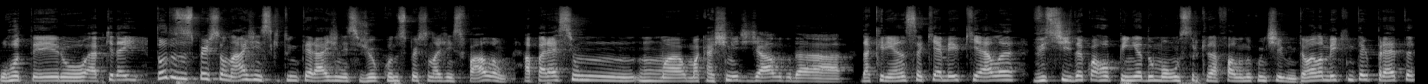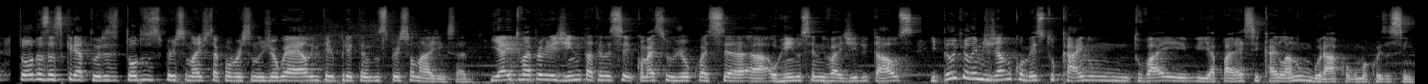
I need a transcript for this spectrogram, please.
O roteiro. É porque daí todos os personagens que tu interage nesse jogo, quando os personagens falam, aparece um- uma, uma caixinha de diálogo da, da criança que é meio que ela vestida com a roupinha do monstro que tá falando contigo. Então ela meio que interpreta todas as criaturas e todos os personagens que tá conversando no jogo, é ela interpretando os personagens, sabe? E aí tu vai progredindo, tá tendo esse. Começa o jogo com esse, a- o reino sendo invadido e tal. E pelo que eu lembro, já no começo tu cai num. Tu vai e aparece e cai lá num buraco, alguma coisa assim.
